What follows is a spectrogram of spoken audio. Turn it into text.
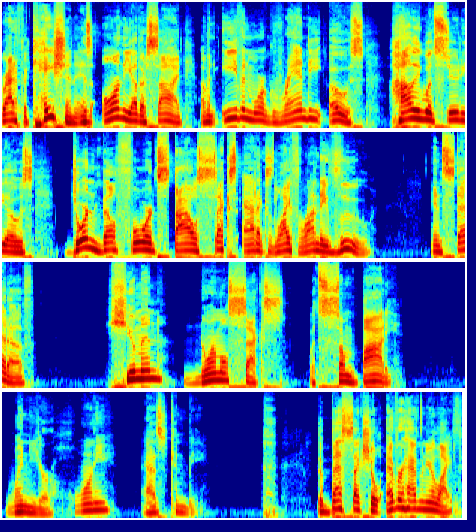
gratification is on the other side of an even more grandiose Hollywood Studios, Jordan Belfort style sex addict's life rendezvous instead of human normal sex with somebody when you're horny as can be. the best sex you'll ever have in your life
